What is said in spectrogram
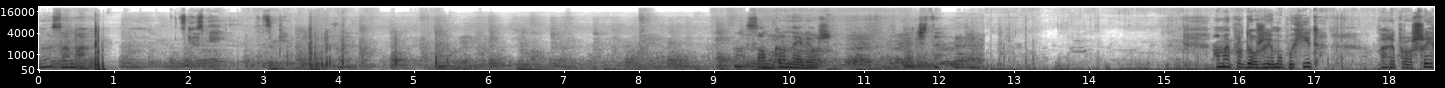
Ну, сама. Excuse me. Okay. А, Сам Корнеліош. Бачите? А ми продовжуємо похід. Перепрошую.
